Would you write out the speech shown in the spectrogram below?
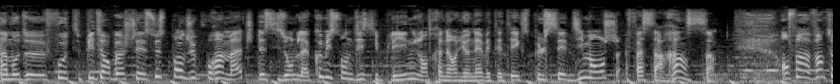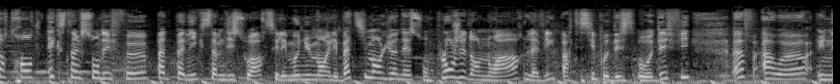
Un mot de foot, Peter Bosch est suspendu pour un match, décision de la commission de discipline. L'entraîneur lyonnais avait été expulsé dimanche face à Reims. Enfin, à 20h30, extinction des feux. Pas de panique samedi soir si les monuments et les bâtiments lyonnais sont plongés dans le noir. La ville participe au, défi Earth Hour, une,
